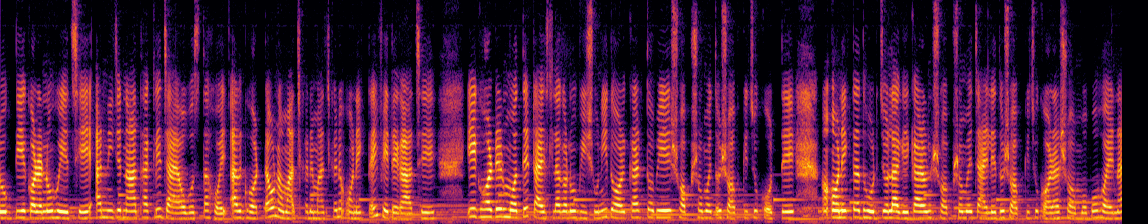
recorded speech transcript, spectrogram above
লোক দিয়ে করানো হয়েছে। আর নিজে না থাকলে যায় অবস্থা হয়। আর ঘরটাও না, মাঝখানে মাঝখানে অনেকটাই ফেটে গেছে। এই ঘরের মধ্যে টাইলস লাগানো ভীষণই দরকার। তবে সব সময় তো সব কিছু করতে অনেকটা ধৈর্য লাগে। কারণ সব সময় চাইলে তো সব কিছু করা সম্ভবও হয় না।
